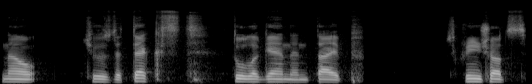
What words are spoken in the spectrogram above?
Now choose the text tool again and type screenshots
